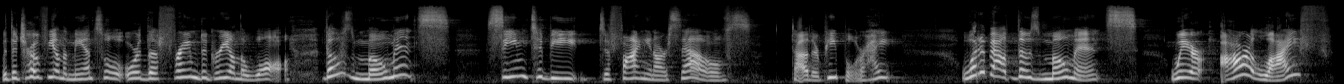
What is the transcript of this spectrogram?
with the trophy on the mantle or the framed degree on the wall? Those moments seem to be defining ourselves to other people, right? What about those moments where our life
